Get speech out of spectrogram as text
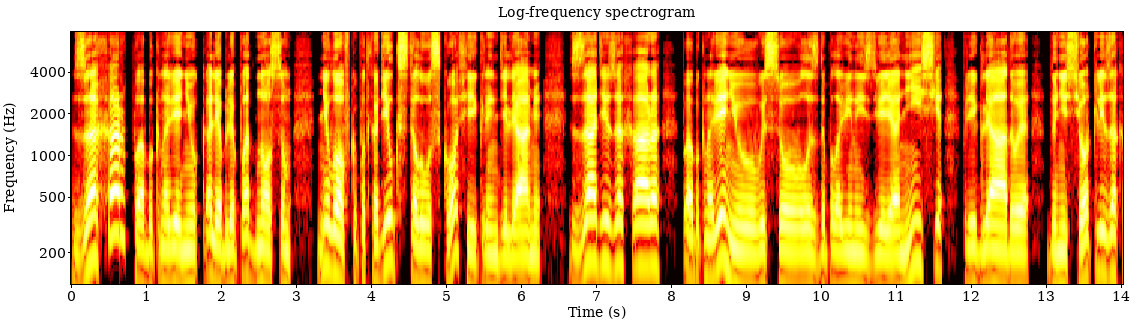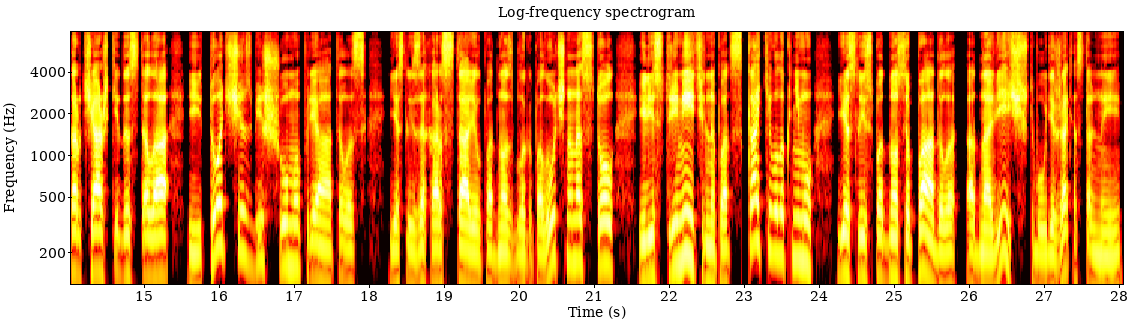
Захар, по обыкновению колебля под носом, неловко подходил к столу с кофе и кренделями. Сзади Захара, по обыкновению, высовывалась до половины из двери Анисья, приглядывая, донесет ли Захар чашки до стола, и тотчас без шума пряталась, если Захар ставил поднос благополучно на стол или стремительно подскакивала к нему, если из подноса падала одна вещь, чтобы удержать остальные.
